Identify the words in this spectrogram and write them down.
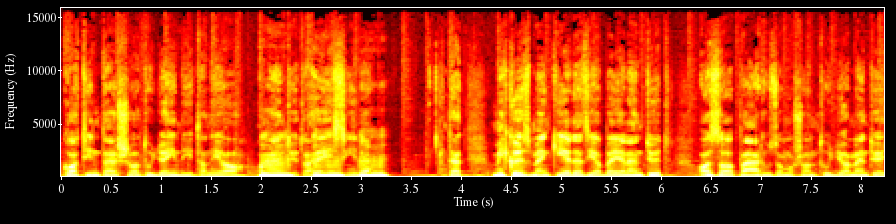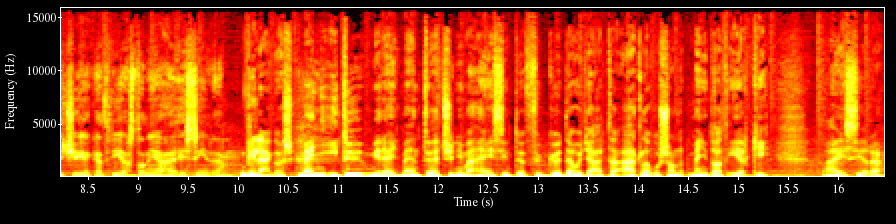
kattintással tudja indítani a, a mentőt a helyszínre, uh-huh. Tehát miközben kérdezi a bejelentőt, azzal párhuzamosan tudja a mentőegységeket riasztani a helyszínre. Világos. Mennyi idő, mire egy mentőegység nyilván helyszíntől függő, de hogy át, átlagosan mennyi alatt ér ki a helyszínre?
